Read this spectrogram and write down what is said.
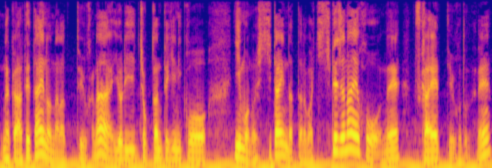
なんか当てたいのならっていうかな、より直感的にこう、いいものを引きたいんだったらば、聞き手じゃない方をね、使えっていうことでね、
